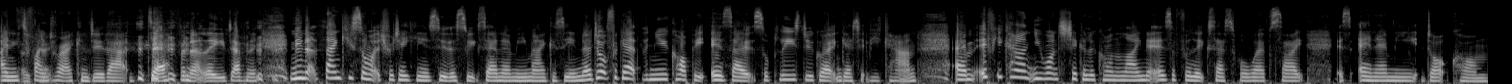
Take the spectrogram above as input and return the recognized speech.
that. I need to find where I can do that. Definitely, definitely. Nina, thank you so much for taking us through this week's NME magazine. Now, don't forget the new copy is out, so please do go out and get it if you can. Um, if you can't, you want to take a look online, it is a fully accessible website. It's nme.com.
